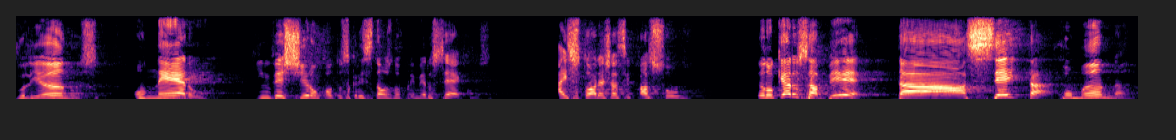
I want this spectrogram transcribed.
Julianos ou Nero que investiram contra os cristãos no primeiro século. A história já se passou. Eu não quero saber da seita romana,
